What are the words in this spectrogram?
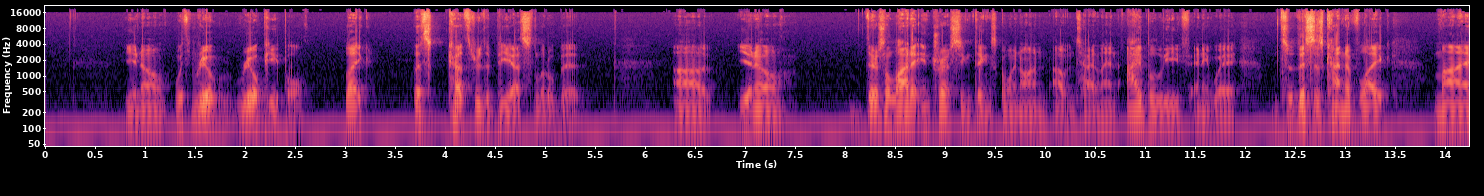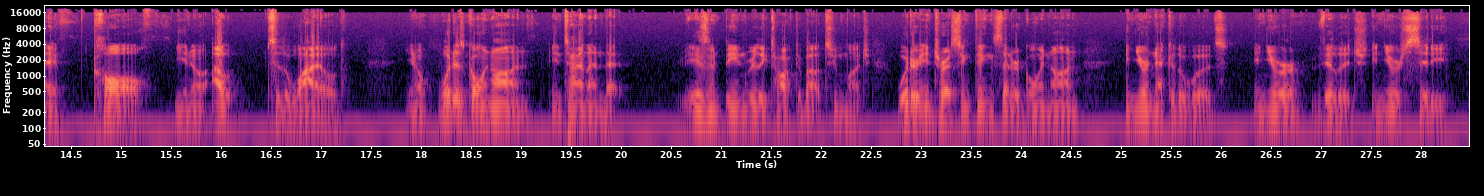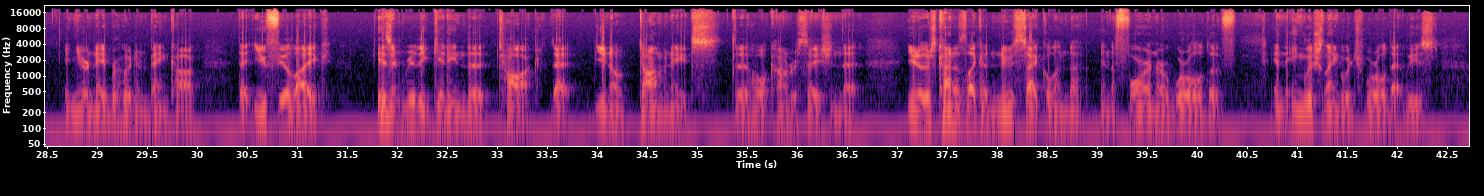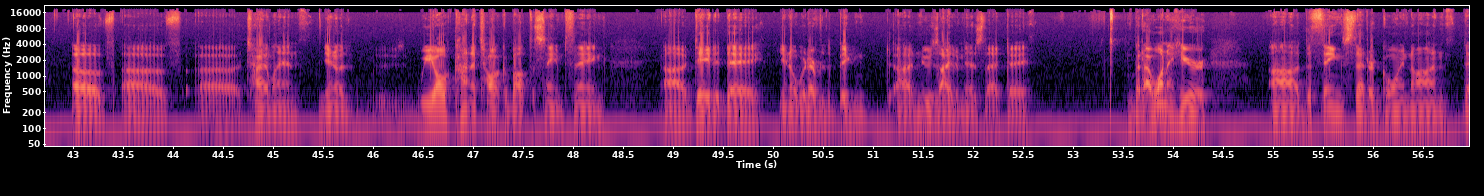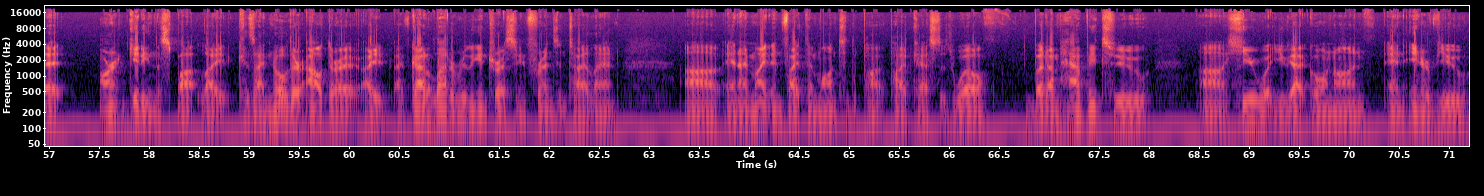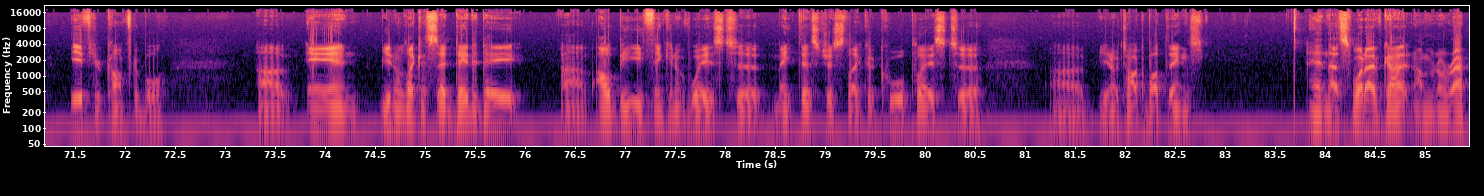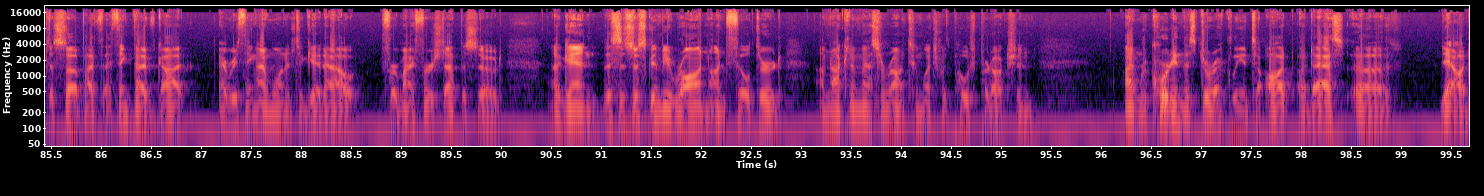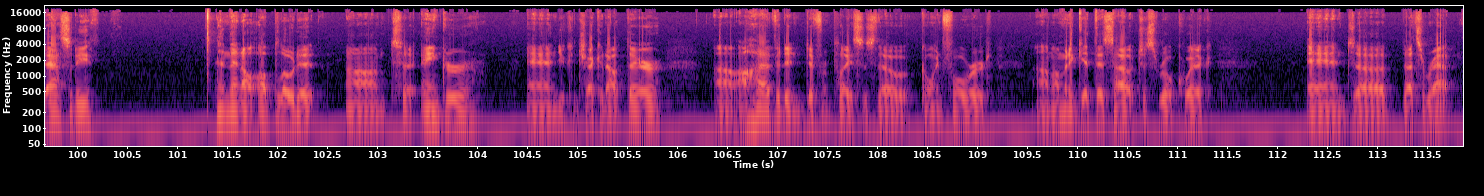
You know, with real real people. Like, let's cut through the BS a little bit. Uh, you know, there's a lot of interesting things going on out in Thailand. I believe anyway. So this is kind of like my call, you know, out to the wild. You know, what is going on in Thailand that isn't being really talked about too much? What are interesting things that are going on in your neck of the woods, in your village, in your city, in your neighborhood in Bangkok that you feel like isn't really getting the talk that, you know, dominates the whole conversation that you know, there's kind of like a news cycle in the in the foreigner world of in the English language world at least of of uh, Thailand. You know, we all kind of talk about the same thing day to day. You know, whatever the big uh, news item is that day. But I want to hear uh, the things that are going on that aren't getting the spotlight because I know they're out there. I, I have got a lot of really interesting friends in Thailand, uh, and I might invite them onto the po- podcast as well. But I'm happy to uh, hear what you got going on and interview if you're comfortable. Uh, and you know, like I said, day to day, um, I'll be thinking of ways to make this just like a cool place to, uh, you know, talk about things. And that's what I've got. I'm gonna wrap this up. I've, I think I've got everything I wanted to get out for my first episode. Again, this is just gonna be raw and unfiltered. I'm not gonna mess around too much with post production. I'm recording this directly into Audac- uh, yeah, Audacity, and then I'll upload it um, to Anchor, and you can check it out there. Uh, I'll have it in different places though going forward. Um, I'm gonna get this out just real quick, and uh, that's a wrap.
